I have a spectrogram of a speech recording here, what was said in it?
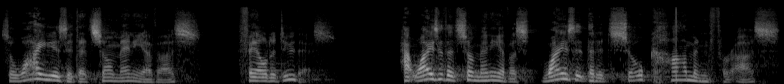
So, why is it that so many of us fail to do this? How, why is it that so many of us, why is it that it's so common for us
